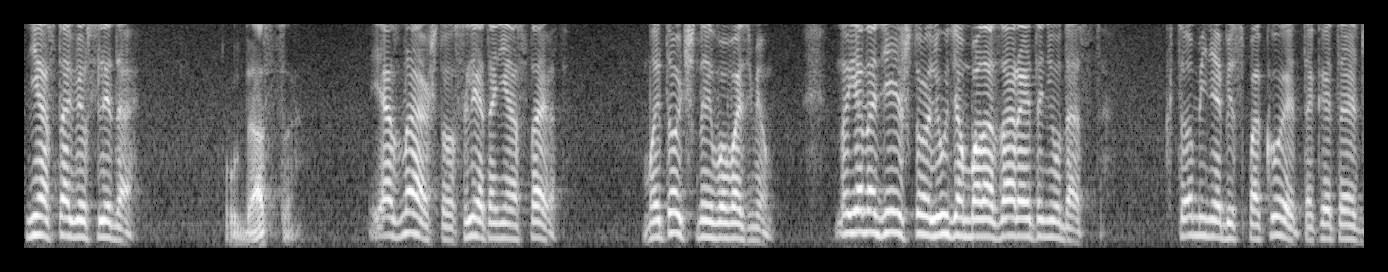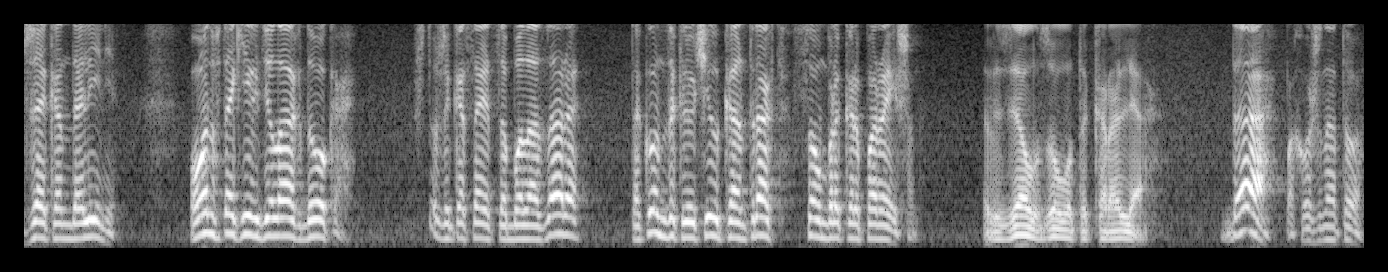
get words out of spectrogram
не оставив следа? Удастся? Я знаю, что след они оставят. Мы точно его возьмем. Но я надеюсь, что людям Балазара это не удастся. Кто меня беспокоит, так это Джек Андалини. Он в таких делах дока. Что же касается Балазара, так он заключил контракт с Sombra Corporation. Взял золото короля. Да, похоже на то.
